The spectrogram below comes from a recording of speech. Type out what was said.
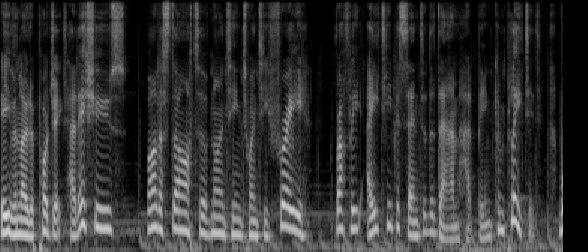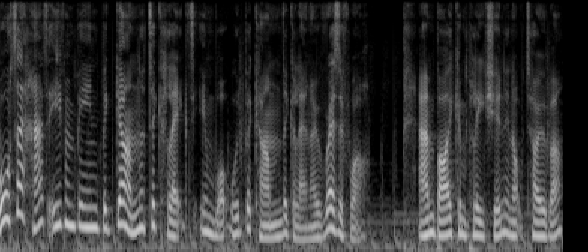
Even though the project had issues, by the start of 1923, roughly 80% of the dam had been completed. Water had even been begun to collect in what would become the Gleno Reservoir. And by completion in October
